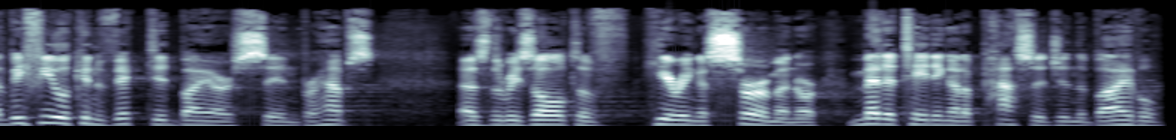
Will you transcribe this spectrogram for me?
that we feel convicted by our sin, perhaps as the result of hearing a sermon or meditating on a passage in the Bible.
